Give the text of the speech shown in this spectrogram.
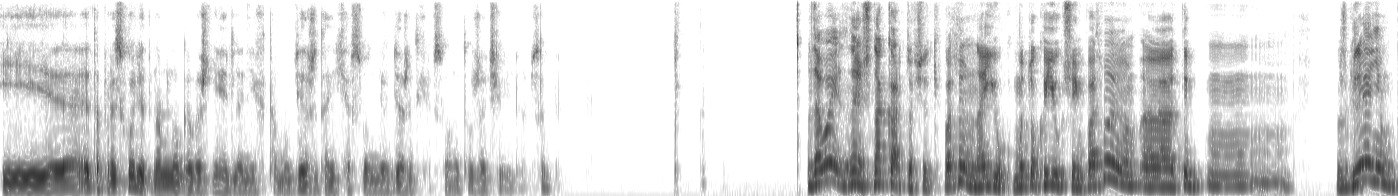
И это происходит намного важнее для них. Там удержат они Херсон, не удержат Херсон. Это уже очевидно абсолютно. Давай, знаешь, на карту все-таки посмотрим, на юг. Мы только юг сегодня посмотрим. А, ты взглянем,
